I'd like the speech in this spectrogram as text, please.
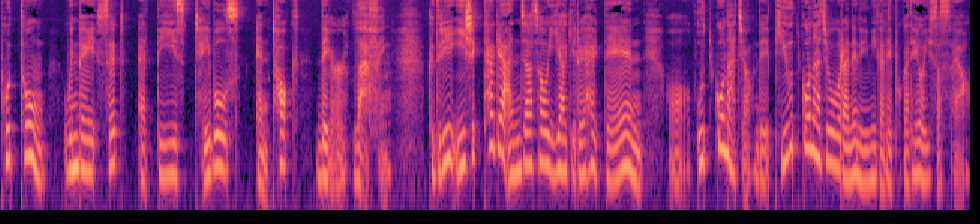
보통 when they sit at these tables and talk, they're laughing. 그들이 이 식탁에 앉아서 이야기를 할 땐 어, 웃곤 하죠. 네, 비웃곤 하죠라는 의미가 내포가 되어 있었어요.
